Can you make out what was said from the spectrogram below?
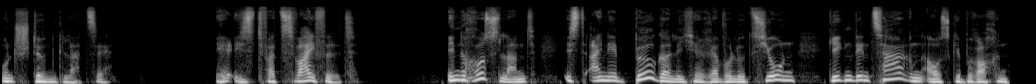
und Stirnglatze. Er ist verzweifelt. In Russland ist eine bürgerliche Revolution gegen den Zaren ausgebrochen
